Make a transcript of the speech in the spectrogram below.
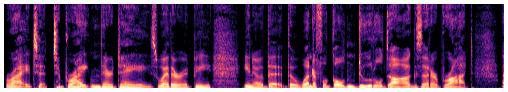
right? To, to brighten their days, whether it be, you know, the, the wonderful golden doodle dogs that are brought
